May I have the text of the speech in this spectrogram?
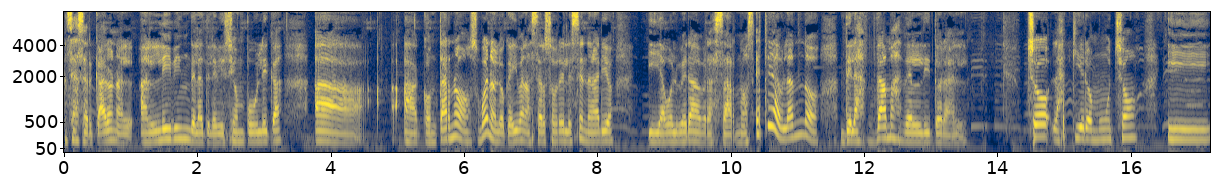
se acercaron al, al living de la televisión pública a, a contarnos, bueno, lo que iban a hacer sobre el escenario y a volver a abrazarnos. Estoy hablando de las damas del litoral. Yo las quiero mucho y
